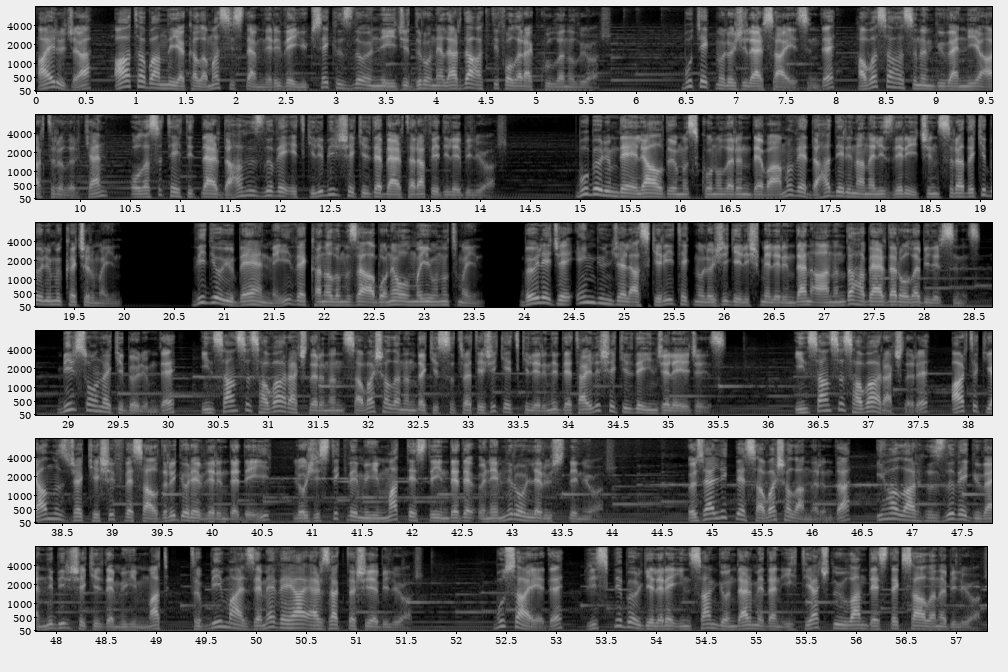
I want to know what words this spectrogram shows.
Ayrıca, ağ tabanlı yakalama sistemleri ve yüksek hızlı önleyici droneler de aktif olarak kullanılıyor. Bu teknolojiler sayesinde hava sahasının güvenliği artırılırken olası tehditler daha hızlı ve etkili bir şekilde bertaraf edilebiliyor. Bu bölümde ele aldığımız konuların devamı ve daha derin analizleri için sıradaki bölümü kaçırmayın. Videoyu beğenmeyi ve kanalımıza abone olmayı unutmayın. Böylece en güncel askeri teknoloji gelişmelerinden anında haberdar olabilirsiniz. Bir sonraki bölümde, insansız hava araçlarının savaş alanındaki stratejik etkilerini detaylı şekilde inceleyeceğiz. İnsansız hava araçları, artık yalnızca keşif ve saldırı görevlerinde değil, lojistik ve mühimmat desteğinde de önemli roller üstleniyor. Özellikle savaş alanlarında, İHA'lar hızlı ve güvenli bir şekilde mühimmat, tıbbi malzeme veya erzak taşıyabiliyor. Bu sayede, riskli bölgelere insan göndermeden ihtiyaç duyulan destek sağlanabiliyor.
